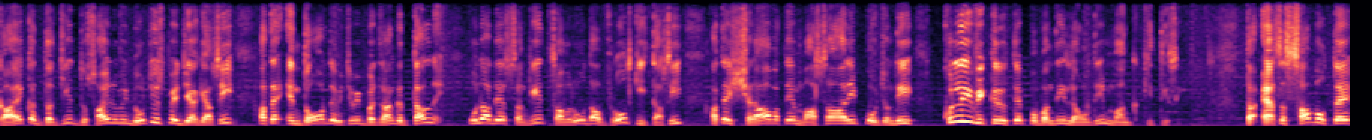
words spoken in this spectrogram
ਗਾਇਕ ਦਲਜੀਤ ਦੋਸਾਂਝ ਨੂੰ ਵੀ ਨੋਟਿਸ ਭੇਜਿਆ ਗਿਆ ਸੀ ਅਤੇ ਇੰਦੌਰ ਦੇ ਵਿੱਚ ਵੀ ਬਜਰੰਗ ਦਲ ਨੇ ਉਹਨਾਂ ਦੇ ਸੰਗੀਤ ਸਮਾਰੋਹ ਦਾ ਵਿਰੋਧ ਕੀਤਾ ਸੀ ਅਤੇ ਸ਼ਰਾਬ ਅਤੇ ਮਾਸਾਹਾਰੀ ਭੋਜਨ ਦੀ ਖੁੱਲੀ ਵਿਕਰੀ ਉੱਤੇ ਪਾਬੰਦੀ ਲਾਉਣ ਦੀ ਮੰਗ ਕੀਤੀ ਸੀ। ਤਾਂ ਇਸ ਸਭ ਉੱਤੇ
